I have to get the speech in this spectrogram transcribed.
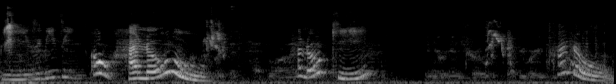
Easy easy. Oh, hello. Hello, Key. Hello.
